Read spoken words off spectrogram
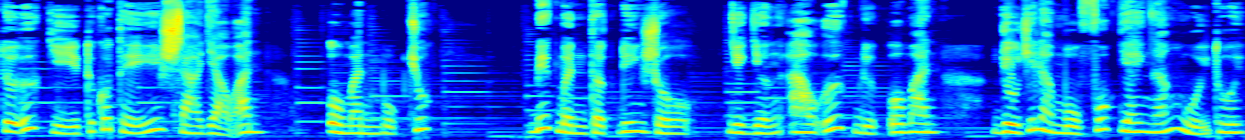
Tôi ước gì tôi có thể xa vào anh, Ôm anh một chút. Biết mình thật điên rồ, Nhưng vẫn ao ước được ôm anh, Dù chỉ là một phút giây ngắn ngủi thôi.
